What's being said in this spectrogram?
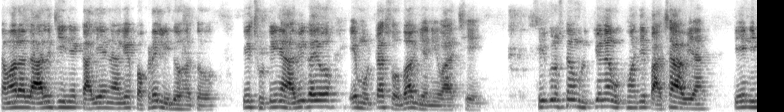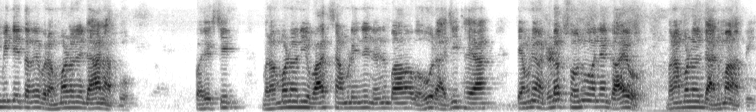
તમારા લાલજીને કાલિયા નાગે પકડી લીધો હતો. તે છૂટીને આવી ગયો એ મોટા સૌભાગ્યની વાત છે. શ્રી કૃષ્ણ મૃત્યુના મુખમાંથી પાછા આવ્યા. તે નિમિત્તે તમે બ્રાહ્મણોને દાન આપો. પરીક્ષિત બ્રાહ્મણોની વાત સાંભળીને નંદ બહુ રાજી થયા. તેમણે અઢળક સોનું અને ગાયો બ્રાહ્મણોને દાનમાં આપી.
